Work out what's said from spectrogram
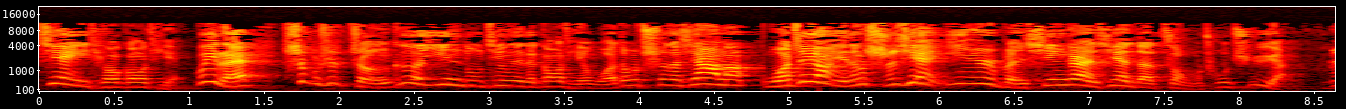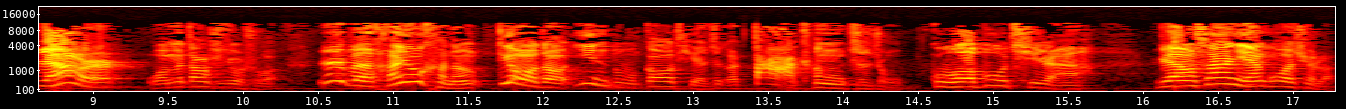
建一条高铁，未来是不是整个印度境内的高铁我都吃得下呢？我这样也能实现一日本新干线的走出去呀。然而，我们当时就说，日本很有可能掉到印度高铁这个大坑之中。果不其然啊，两三年过去了，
